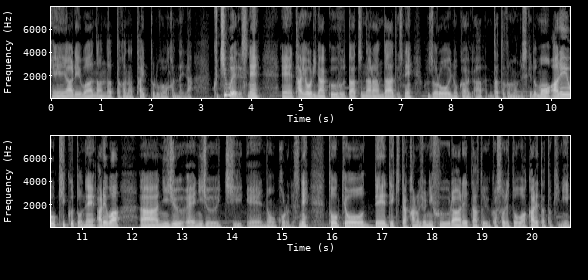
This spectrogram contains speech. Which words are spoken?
えー、あれは何だったかな？タイトルがわかんないな。口笛ですね。えー、頼りなく二つ並んだですね。不揃いのか、だったと思うんですけども、あれを聞くとね、あれは、あ20、えー、21、の頃ですね。東京でできた彼女に振られたというか、それと別れた時に、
